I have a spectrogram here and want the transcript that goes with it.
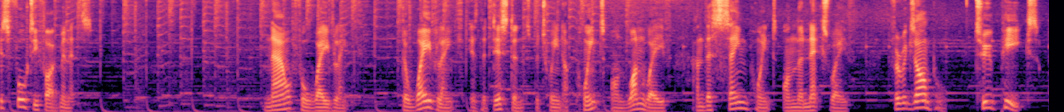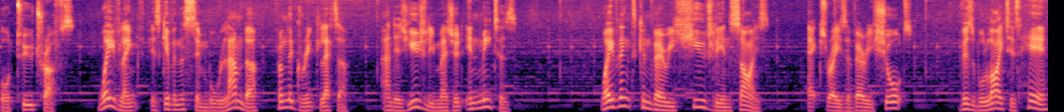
is 45 minutes. Now for wavelength. The wavelength is the distance between a point on one wave and the same point on the next wave. For example, two peaks or two troughs. Wavelength is given the symbol lambda from the Greek letter and is usually measured in meters. Wavelengths can vary hugely in size. X-rays are very short, visible light is here,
